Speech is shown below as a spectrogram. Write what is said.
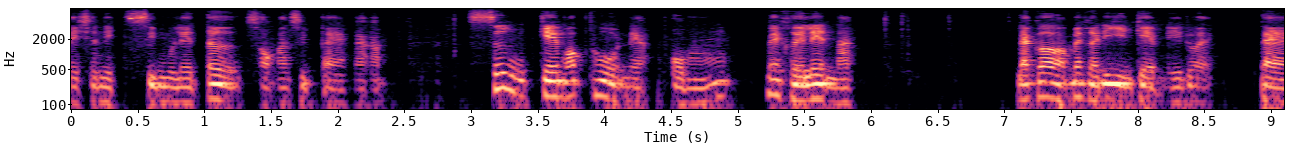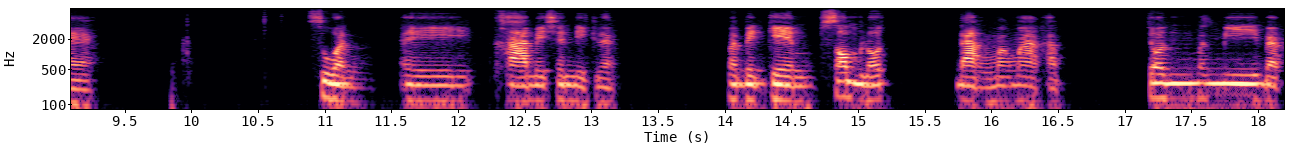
Mechanic Simulator 2018 นะครับ ซึ่งเกม of Tone เนี่ย ผมไม่เคยเล่นนะ แล้วก็ไม่เคยได้ยินเกมนี้ด้วย แต่ ส่วนไอ้ Car Mechanic เนี่ย มันเป็นเกมซ่อมรถดังมากๆครับ จนมันมีแบบ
